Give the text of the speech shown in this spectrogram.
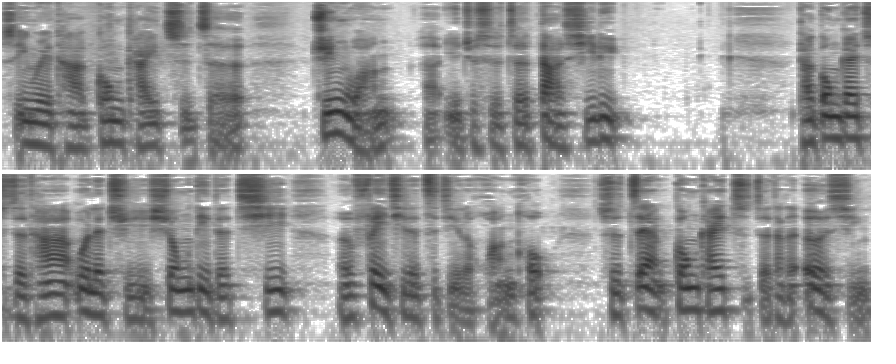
是因为他公开指责君王啊，也就是这大希律。他公开指责他为了娶兄弟的妻而废弃了自己的皇后，是这样公开指责他的恶行。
